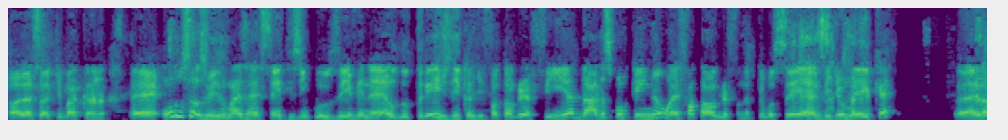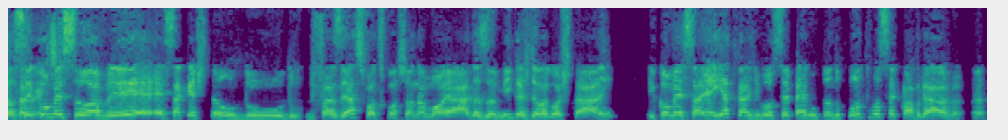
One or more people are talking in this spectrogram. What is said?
Olha só que bacana. É, um dos seus vídeos mais recentes, inclusive, né, o do três dicas de fotografia dadas por quem não é fotógrafo, né? Porque você é videomaker. É, você começou a ver essa questão do, do, de fazer as fotos com a sua namorada, as amigas dela gostarem e começarem a ir atrás de você perguntando quanto você cobrava. Né?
